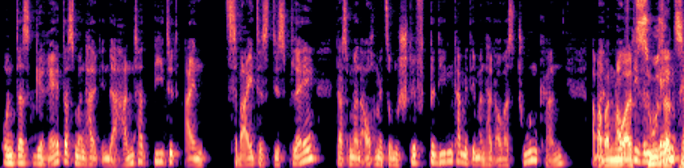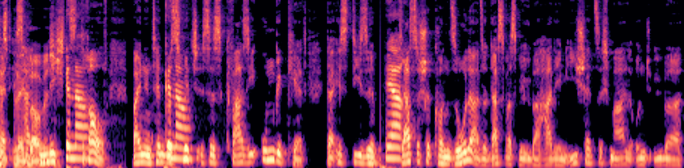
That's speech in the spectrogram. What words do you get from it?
und das Gerät, das man halt in der Hand hat, bietet ein zweites Display, das man auch mit so einem Stift bedienen kann, mit dem man halt auch was tun kann. Aber, aber nur auf als diesem Gamepad ist halt nichts genau. drauf. Bei Nintendo genau. Switch ist es quasi umgekehrt. Da ist diese ja. klassische Konsole, also das, was wir über HDMI, schätze ich mal, und über,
